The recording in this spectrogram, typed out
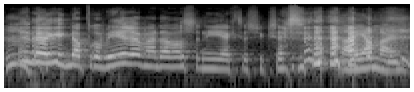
En dan ging ik dat proberen, maar dat was niet echt een succes. Ah, jammer.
